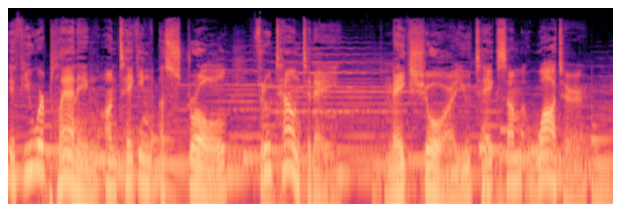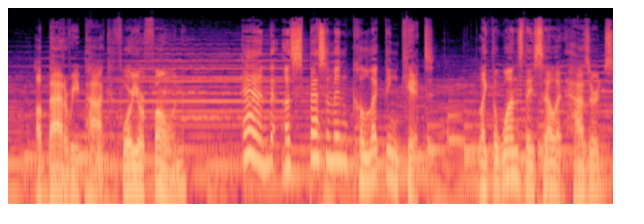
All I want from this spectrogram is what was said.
If you were planning on taking a stroll through town today, make sure you take some water, a battery pack for your phone, and a specimen collecting kit, like the ones they sell at Hazards.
